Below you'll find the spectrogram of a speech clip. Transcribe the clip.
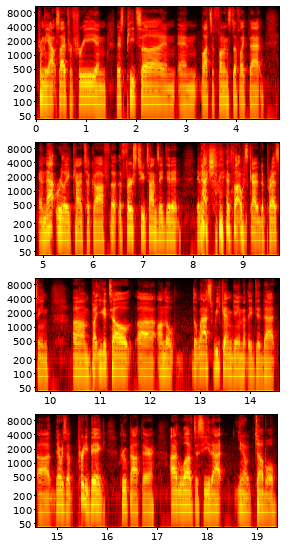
from the outside for free, and there's pizza and, and lots of fun and stuff like that. And that really kind of took off. The, the first two times they did it, it actually I thought was kind of depressing. Um, but you could tell uh, on the the last weekend game that they did that uh, there was a pretty big group out there. I'd love to see that you know double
